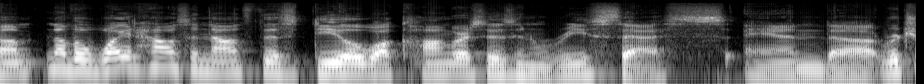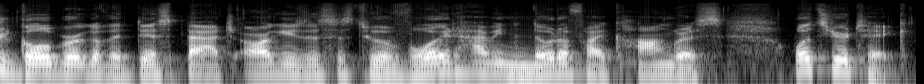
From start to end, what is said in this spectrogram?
Um, now, the White House announced this deal while Congress is in recess, and uh, Richard Goldberg of the Dispatch argues this is to avoid having to notify Congress. What's your take?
